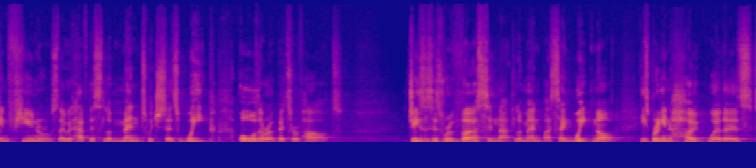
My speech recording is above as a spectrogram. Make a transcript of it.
in funerals, they would have this lament which says, Weep, all that are bitter of heart. Jesus is reversing that lament by saying, Weep not. He's bringing hope where there's,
